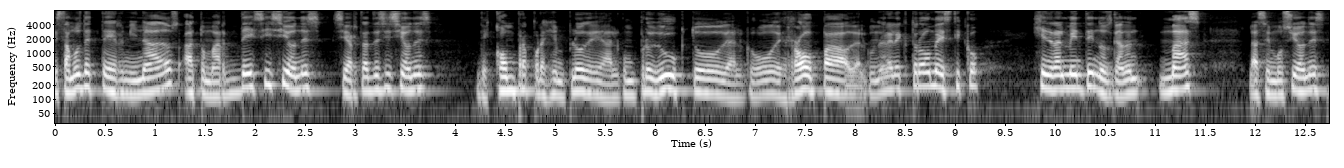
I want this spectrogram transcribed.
estamos determinados a tomar decisiones, ciertas decisiones de compra, por ejemplo, de algún producto, de algo de ropa o de algún electrodoméstico, generalmente nos ganan más las emociones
